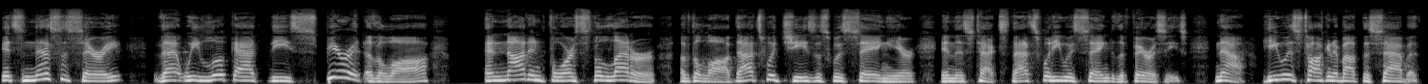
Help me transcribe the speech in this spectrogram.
it's necessary that we look at the spirit of the law and not enforce the letter of the law. That's what Jesus was saying here in this text. That's what he was saying to the Pharisees. Now, he was talking about the Sabbath,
